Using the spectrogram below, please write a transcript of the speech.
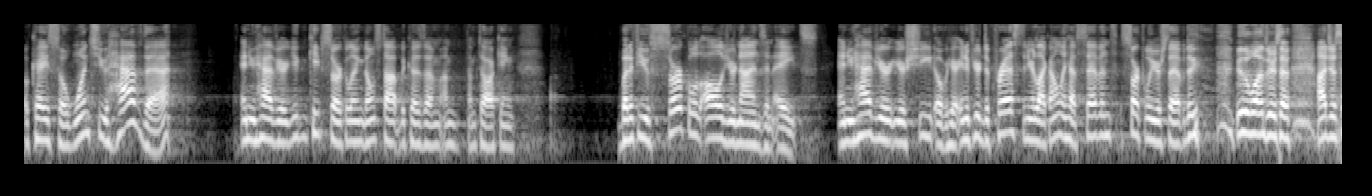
Okay, so once you have that, and you have your, you can keep circling, don't stop because I'm, I'm, I'm talking. But if you've circled all of your nines and eights, and you have your, your sheet over here, and if you're depressed and you're like, I only have sevens, circle your seven. Do, do the ones where you say, I just,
